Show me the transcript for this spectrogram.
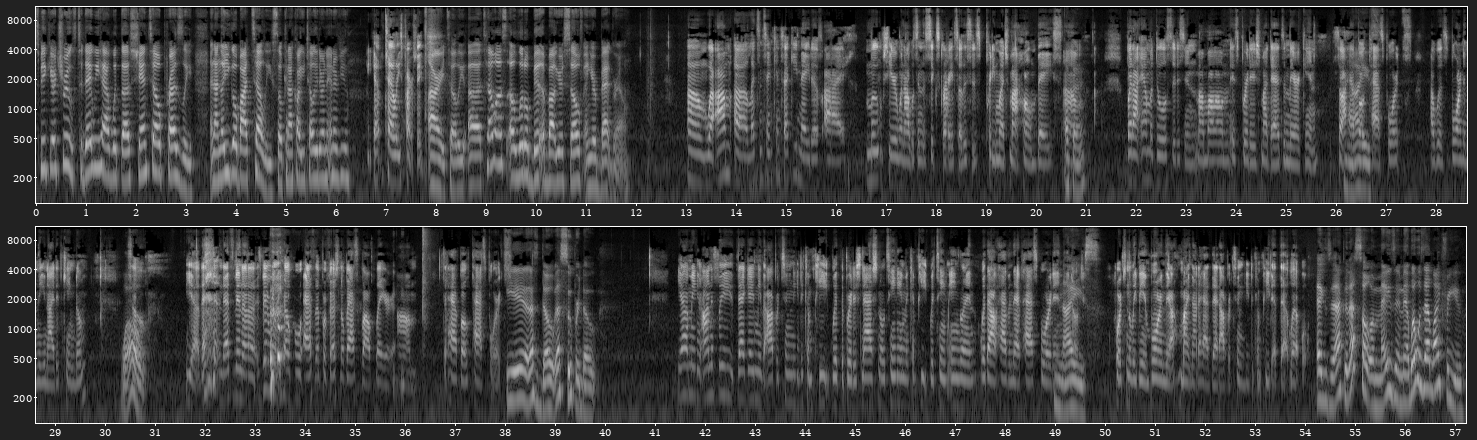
Speak your truth. Today we have with us Chantelle Pressley, and I know you go by Telley. So can I call you Telley during the interview? Yep, Telley's perfect. All right, Telley. Uh, tell us a little bit about yourself and your background. Um, well, I'm a Lexington, Kentucky native. I moved here when I was in the sixth grade, so this is pretty much my home base. Okay. Um, but I am a dual citizen. My mom is British, my dad's American, so I have Nice. both passports. I was born in the United Kingdom. Whoa. So, yeah, that, that's been a it's been really helpful as a professional basketball player um, to have both passports. yeah, that's dope. That's super dope. Yeah, I mean, honestly, that gave me the opportunity to compete with the British national team and compete with Team England without having that passport. And you know, just Nice. fortunately, being born there, I might not have had that opportunity to compete at that level. Exactly. That's so amazing, man. What was that like for you?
